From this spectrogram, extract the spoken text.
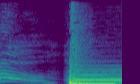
Oh.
